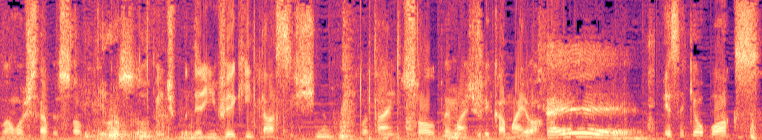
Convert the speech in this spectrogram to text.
Vou mostrar pro pessoal para os ouvintes poderem ver. Quem tá assistindo, vou botar em solo pra imagem ficar maior. É. Esse aqui é o box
